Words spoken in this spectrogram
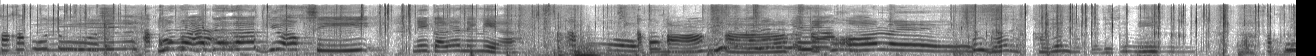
Kakak putus. Aku ya nggak ada lagi Oksi. Nih kalian ini ya. Aku. Aku. Ah, ah, Ini aku oleh. Enggak, kalian lihat dari sini. Aku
